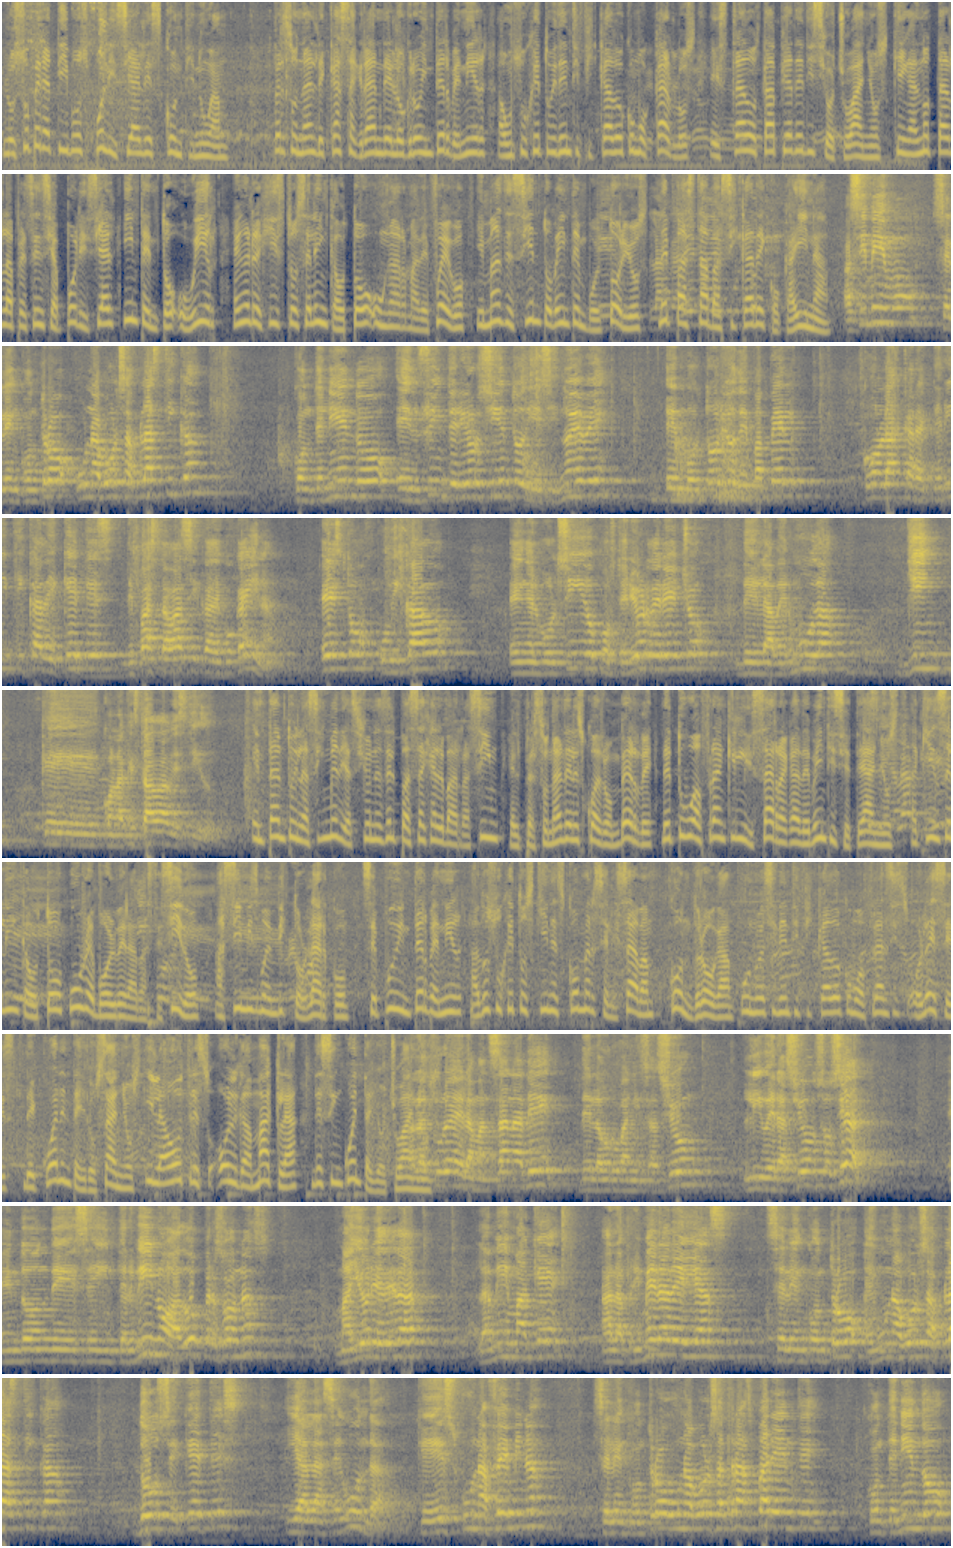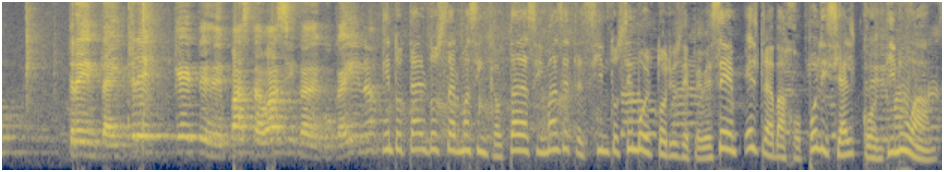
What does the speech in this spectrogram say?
Los operativos policiales continúan. Personal de Casa Grande logró intervenir a un sujeto identificado como Carlos Estrado Tapia de 18 años, quien al notar la presencia policial intentó huir. En el registro se le incautó un arma de fuego y más de 120 envoltorios de pasta básica de cocaína. Asimismo, se le encontró una bolsa plástica conteniendo en su interior 119 envoltorios de papel con las características de quetes de pasta básica de cocaína. Esto ubicado en el bolsillo posterior derecho de la bermuda jean que, con la que estaba vestido. En tanto, en las inmediaciones del pasaje al Barracín, el personal del Escuadrón Verde detuvo a Franklin Lizárraga, de 27 años, a quien se le incautó un revólver abastecido. Asimismo, en Víctor Larco, se pudo intervenir a dos sujetos quienes comercializaban con droga. Uno es identificado como Francis Oleses, de 42 años, y la otra es Olga Macla, de 58 años. A la altura de la manzana D de la urbanización Liberación Social, en donde se intervino a dos personas mayores de edad, la misma que a la primera de ellas se le encontró en una bolsa plástica dos sequetes y a la segunda, que es una fémina, se le encontró una bolsa transparente conteniendo 33 quetes de pasta básica de cocaína. En total, dos armas incautadas y más de 300 envoltorios de PVC. El trabajo policial continúa.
